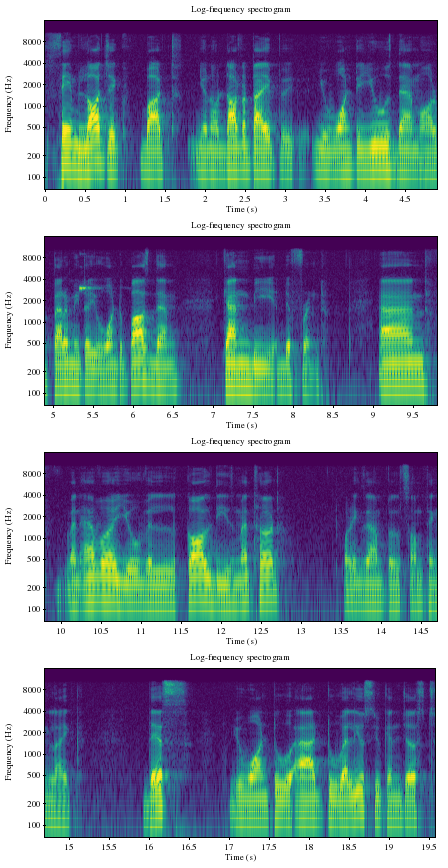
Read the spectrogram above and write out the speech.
same logic but you know data type you want to use them or parameter you want to pass them can be different. And whenever you will call these method for example something like this you want to add two values you can just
